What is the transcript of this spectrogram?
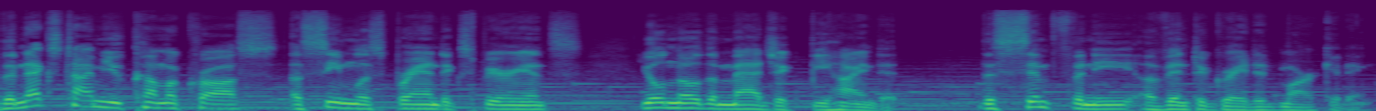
the next time you come across a seamless brand experience, you'll know the magic behind it, the symphony of integrated marketing.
